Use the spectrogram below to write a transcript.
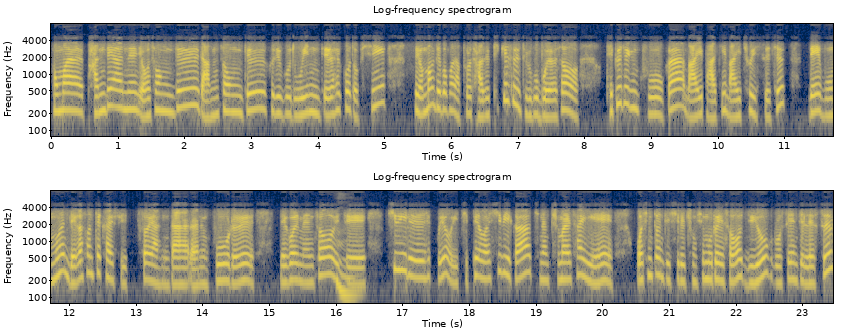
정말 반대하는 여성들, 남성들, 그리고 노인들 할 것 없이 연방 대법원 앞으로 다들 피켓을 들고 모여서 대표적인 구호가 my body my choice 즉 내 몸은 내가 선택할 수 있어야 한다라는 구호를 내걸면서 이제 시위를 했고요. 이 집회와 시위가 지난 주말 사이에 워싱턴 DC를 중심으로 해서 뉴욕, 로스앤젤레스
